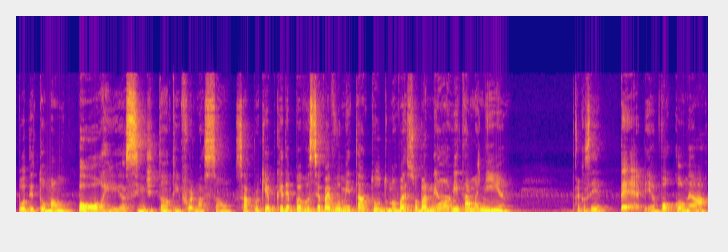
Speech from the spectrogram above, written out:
poder tomar um porre assim de tanta informação. Sabe por quê? Porque depois você vai vomitar tudo, não vai sobrar nem uma vitamininha. Aí você bebe, eu vou comer uma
